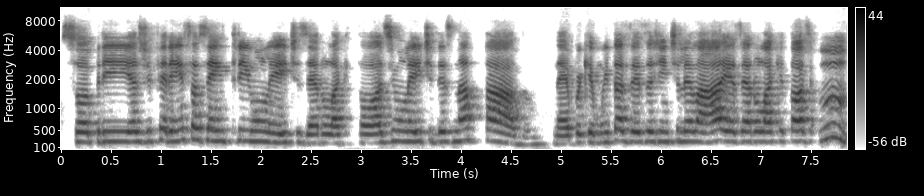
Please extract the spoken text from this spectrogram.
sobre as diferenças entre um leite zero lactose e um leite desnatado, né? Porque muitas vezes a gente lê lá, ah, é zero lactose, hum,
